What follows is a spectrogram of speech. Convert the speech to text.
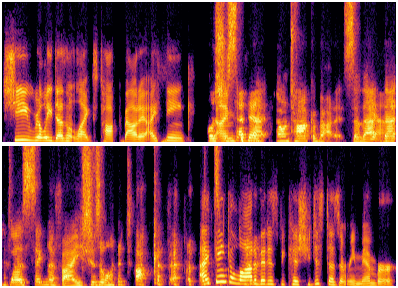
She really doesn't like to talk about it. I think well she I'm said that don't talk about it so that Yeah. that does signify she doesn't want to talk about it I think a lot of it is because she just doesn't remember.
